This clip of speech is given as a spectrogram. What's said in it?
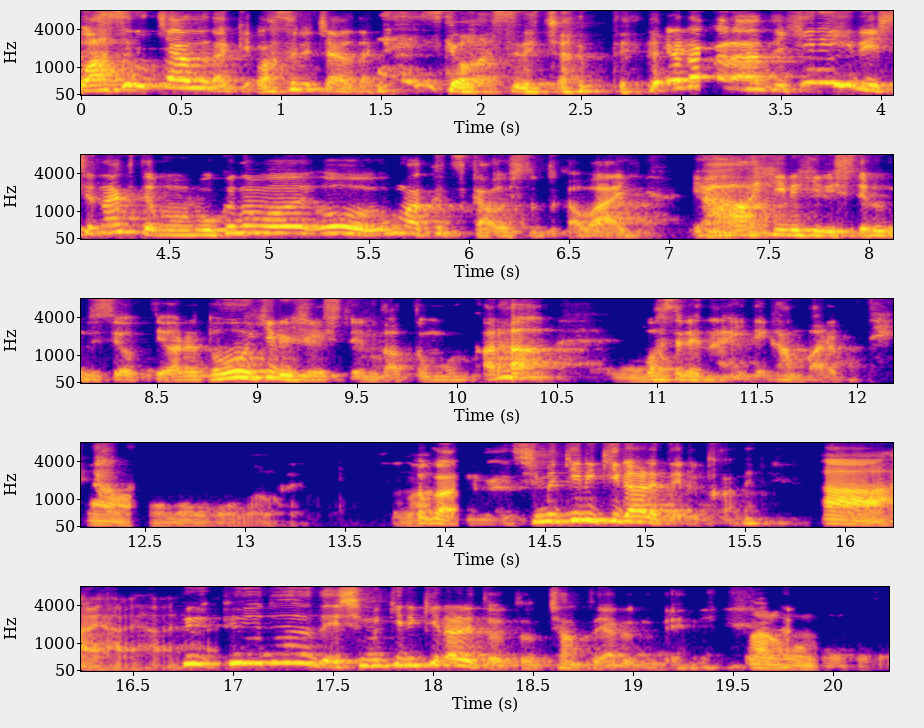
忘れちゃうだけ、忘れちゃうだけ。忘れちゃうって。いやだからヒリヒリしてなくても僕のをうまく使う人とかは、いやヒリヒリしてるんですよって言われると、どうヒリヒリしてるんだと思うから、忘れないで頑張るみたいな。なるほど、なるほど。とか、締め切り切られてるとかね。ああ、はいはいはい。 ToDo で締め切り切られてるとちゃんとやるんでね。なるほど、なるほど。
